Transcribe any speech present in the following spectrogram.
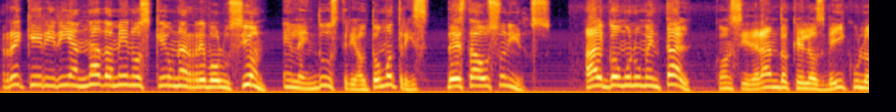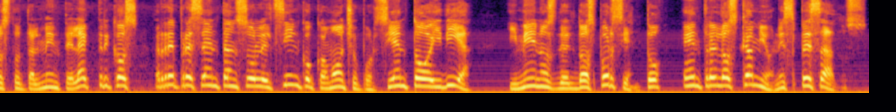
requerirían nada menos que una revolución en la industria automotriz de Estados Unidos. Algo monumental considerando que los vehículos totalmente eléctricos representan solo el 5,8% hoy día y menos del 2% entre los camiones pesados.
